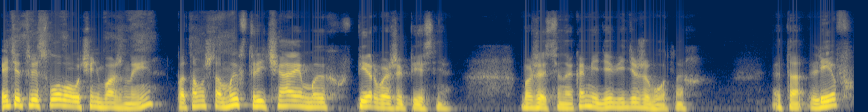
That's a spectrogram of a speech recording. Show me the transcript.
Эти три слова очень важны, потому что мы встречаем их в первой же песне «Божественная комедия» в виде животных. Это лев,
